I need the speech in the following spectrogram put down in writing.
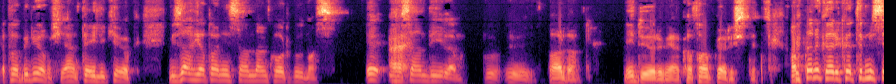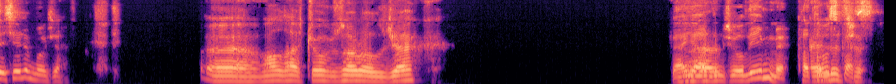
yapabiliyormuş. Yani tehlike yok. Mizah yapan insandan korkulmaz. E, Evet. insan değil ama. Bu, e, pardon. Ne diyorum ya kafam karıştı. Haftanın karikatürünü seçelim mi hocam? Ee, vallahi çok zor olacak. Ben Ee, yardımcı olayım mı? e, lütfen. Katauskas.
